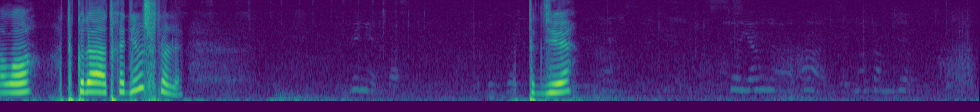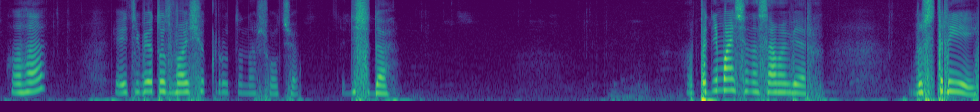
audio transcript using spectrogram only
Алло? Ты куда отходил, что ли? Ты где? Ага. Я тебе тут вообще круто нашел, чё. Иди сюда. Поднимайся на самый верх. Быстрей.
